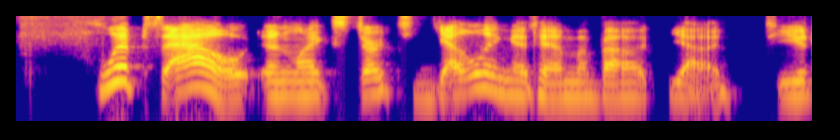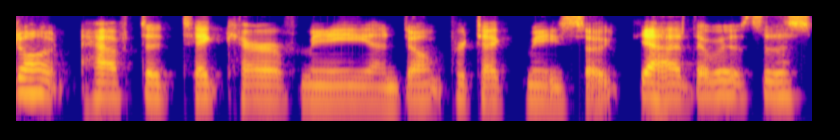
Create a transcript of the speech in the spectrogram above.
flips out and like starts yelling at him about yeah you don't have to take care of me and don't protect me so yeah there was this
